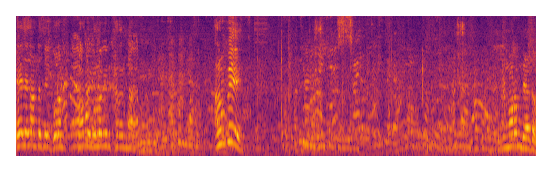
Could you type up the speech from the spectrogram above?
এই যে জানতেছি গরম কাপড়গুলো খারাপ না আলমপি নরম দিয়ে দাও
